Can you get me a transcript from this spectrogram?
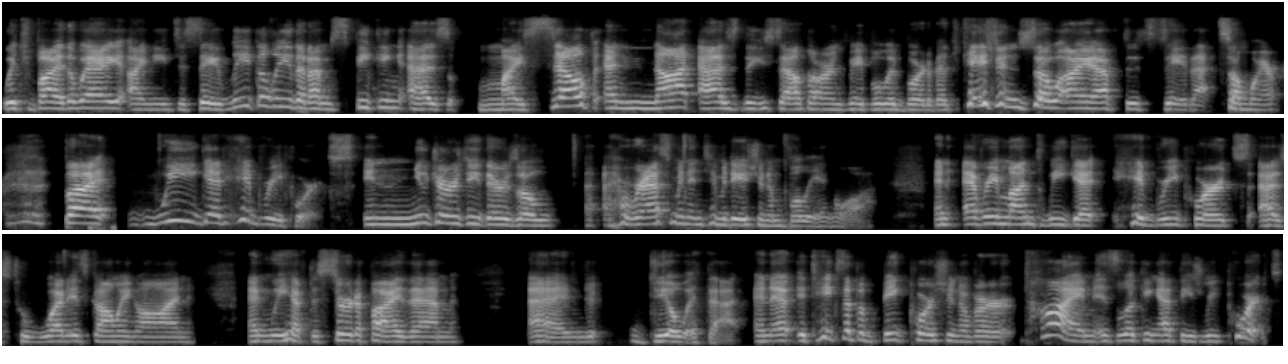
which by the way, I need to say legally that I'm speaking as myself and not as the South Orange Maplewood Board of Education. So I have to say that somewhere. But we get HIB reports. In New Jersey, there's a harassment, intimidation, and bullying law. And every month we get HIB reports as to what is going on, and we have to certify them and deal with that. And it, it, takes up a big portion of our time is looking at these reports.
